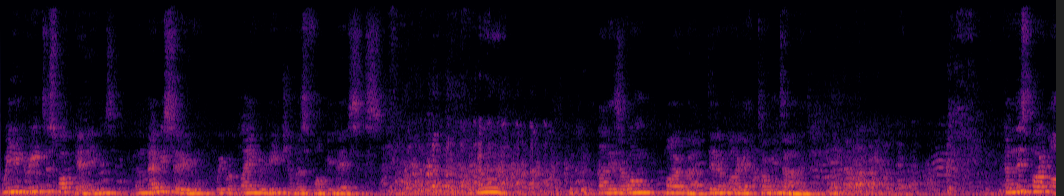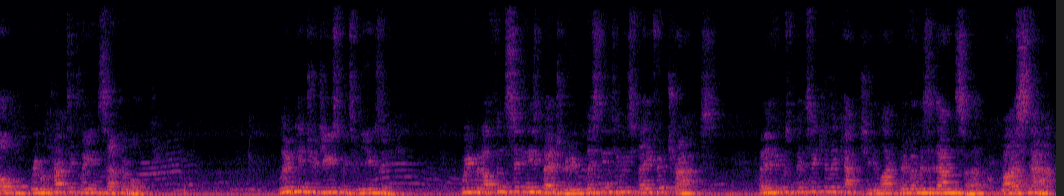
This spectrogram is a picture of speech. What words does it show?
We agreed to swap games, and very soon we were playing with each other's floppy disks. that is the one point where I didn't want to get tongue tied. From this point on, we were practically inseparable. Luke introduced me to music. We would often sit in his bedroom listening to his favourite tracks, and if it was particularly catchy, like Rhythm is a Dancer by Snap,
